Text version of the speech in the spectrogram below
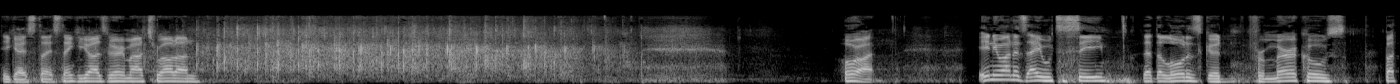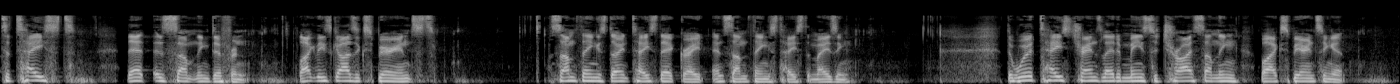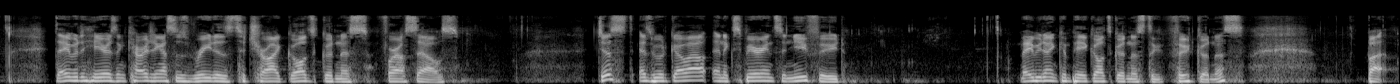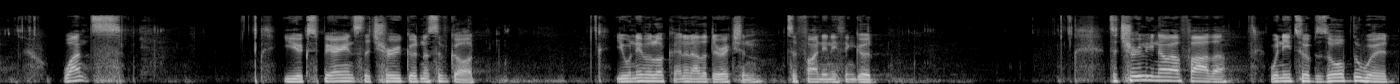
Here you go, Stace. Thank you guys very much. Well done. All right. Anyone is able to see that the Lord is good from miracles, but to taste, that is something different. Like these guys experienced, some things don't taste that great and some things taste amazing. The word taste translated means to try something by experiencing it. David here is encouraging us as readers to try God's goodness for ourselves. Just as we would go out and experience a new food, maybe don't compare God's goodness to food goodness, but once you experience the true goodness of God, you will never look in another direction to find anything good. To truly know our Father, we need to absorb the Word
